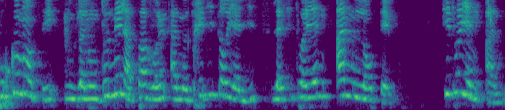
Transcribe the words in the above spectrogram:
Pour commencer, nous allons donner la parole à notre éditorialiste, la citoyenne Anne Lantem. Citoyenne Anne,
